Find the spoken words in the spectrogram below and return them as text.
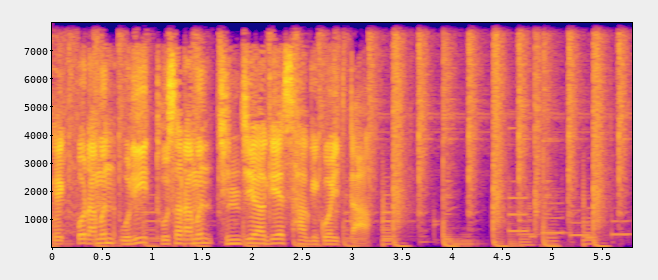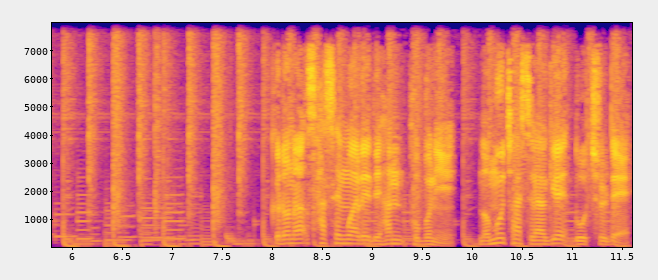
백보람은 우리 두 사람은 진지하게 사귀고 있다. 그러나 사생활에 대한 부분이 너무 자세하게 노출돼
